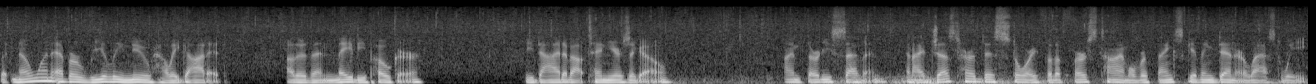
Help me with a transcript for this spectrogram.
but no one ever really knew how he got it, other than maybe poker. He died about 10 years ago. I'm 37, and I just heard this story for the first time over Thanksgiving dinner last week.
